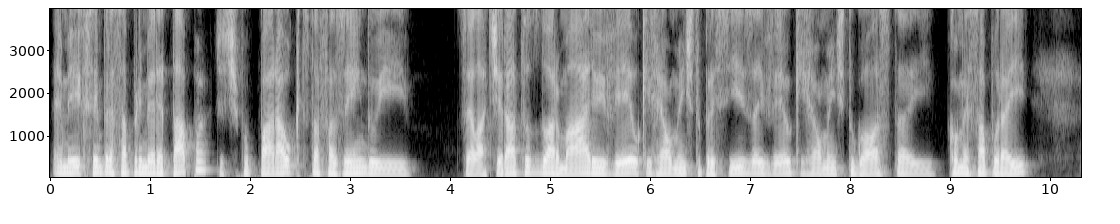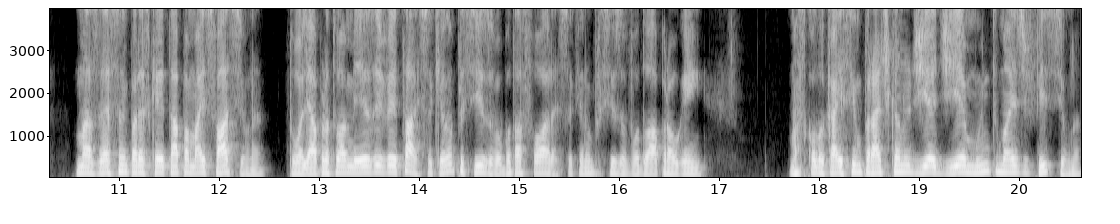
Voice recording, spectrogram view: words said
é meio que sempre essa primeira etapa de tipo parar o que tu tá fazendo e sei lá, tirar tudo do armário e ver o que realmente tu precisa e ver o que realmente tu gosta e começar por aí. Mas essa me parece que é a etapa mais fácil, né? Tu olhar pra tua mesa e ver, tá, isso aqui eu não preciso, vou botar fora, isso aqui eu não preciso, eu vou doar pra alguém. Mas colocar isso em prática no dia a dia é muito mais difícil, né?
